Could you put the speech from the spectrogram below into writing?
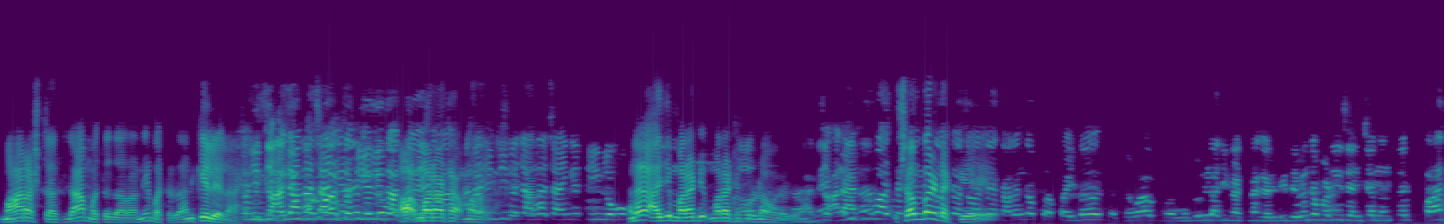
महाराष्ट्रातल्या मतदारांनी मतदान केलेलं आहे. मराठा अच्छा, मराठा. हिंदी में जानना चाहेंगे तीन लोगों को नाही आजी मराठी मराठी पूर्ण होणार शंभर टक्के. कारण पहिलं जेव्हा मुलुंडला जी घटना घडली देवेंद्र फडणवीस यांच्या नंतर पाच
